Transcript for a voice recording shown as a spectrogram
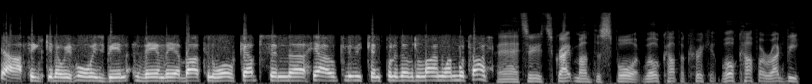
yeah, I think, you know, we've always been there and thereabouts in World Cups, and uh, yeah, hopefully we can pull it over the line one more time. Yeah, it's a, it's a great month of sport. World Cup of cricket, World Cup of rugby.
